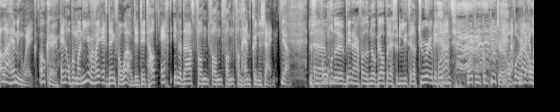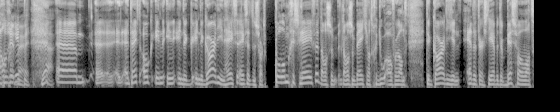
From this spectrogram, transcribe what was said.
à la Hemingway. Oké. Okay. En op een manier waarvan je echt denkt van wauw, dit, dit had echt inderdaad van, van, van, van hem kunnen zijn. Ja. Dus de um, volgende winnaar van de Nobelprijs voor de literatuur wordt, gaat, een, wordt een computer of wordt een algoritme. algoritme. Ja. Um, uh, het heeft ook in, in, in, de, in The Guardian heeft, heeft het een soort column geschreven. Dat was, een, dat was een beetje wat gedoe over, want de Guardian editors die hebben er best wel wat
